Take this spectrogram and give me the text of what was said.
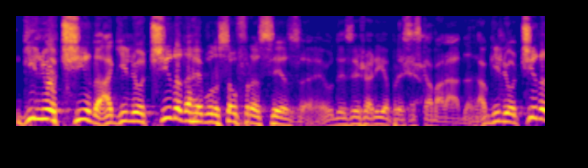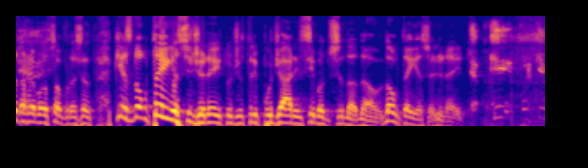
Guilhotina, a guilhotina da Revolução Francesa, eu desejaria para esses camaradas. A guilhotina da Revolução Francesa. Porque eles não têm esse direito de tripudiar em cima do cidadão. Não têm esse direito. É porque, porque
